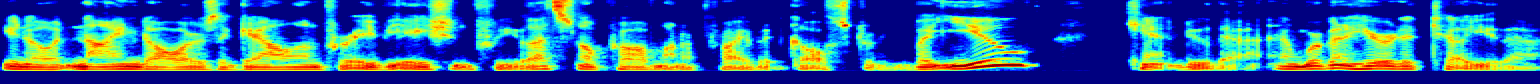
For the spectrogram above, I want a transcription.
you know, at $9 a gallon for aviation fuel. That's no problem on a private Gulfstream. But you can't do that. And we're going to hear it to tell you that.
